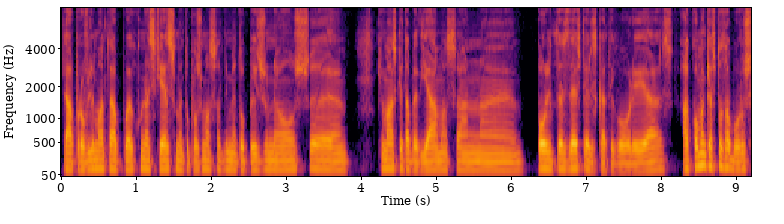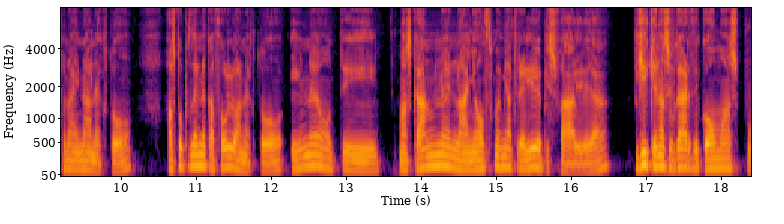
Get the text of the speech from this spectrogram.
τα προβλήματα που έχουν σχέση με το πώς μας αντιμετωπίζουν ως ε, και μας και τα παιδιά μας σαν ε, πολίτες δεύτερης κατηγορίας. Ακόμα και αυτό θα μπορούσε να είναι ανεκτό. Αυτό που δεν είναι καθόλου ανεκτό είναι ότι μας κάνουν να νιώθουμε μια τρελή επισφάλεια. Βγήκε ένα ζευγάρι δικό μας που...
